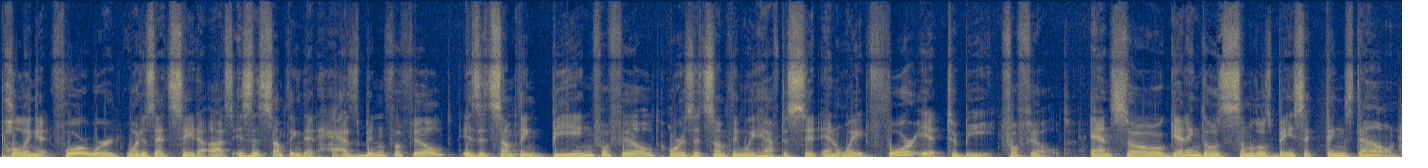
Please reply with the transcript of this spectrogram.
pulling it forward. What does that say to us? Is this something that has been fulfilled? Is it something being fulfilled? Or is it something we have to sit and wait for it to be fulfilled? And so getting those some of those basic things down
